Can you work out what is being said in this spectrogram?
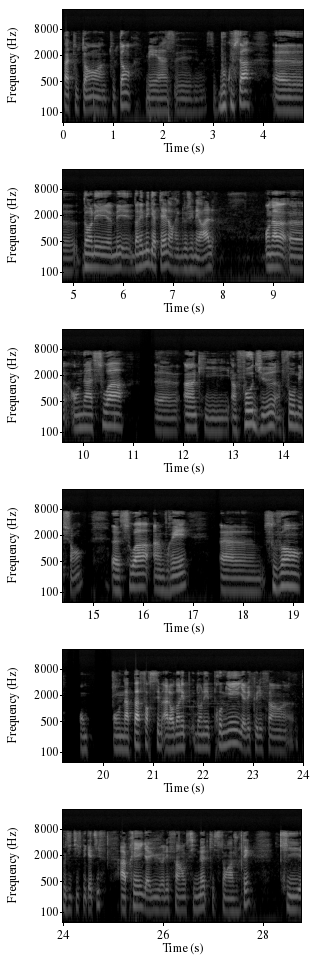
pas tout le temps, hein, tout le temps, mais euh, c'est beaucoup ça. dans les, mé- dans les mégathènes, en règle générale, on a, euh, on a soit euh, un qui, un faux dieu, un faux méchant, euh, soit un vrai. Souvent, on n'a pas forcément. Alors, dans les, dans les premiers, il y avait que les fins positifs, négatifs. Après, il y a eu les fins aussi neutres qui se sont rajoutées, qui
